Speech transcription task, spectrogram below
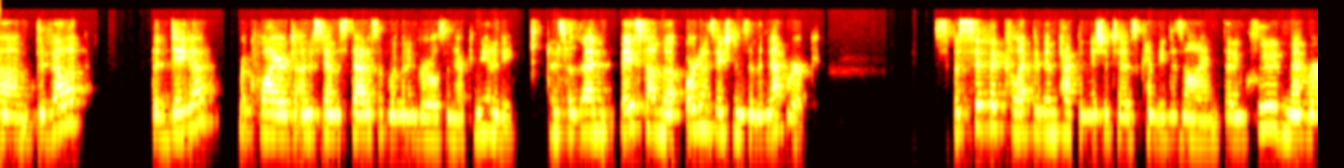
um, develop the data required to understand the status of women and girls in their community. And so then based on the organizations in the network, specific collective impact initiatives can be designed that include member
